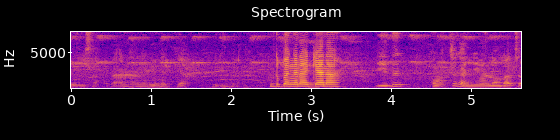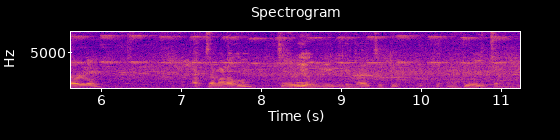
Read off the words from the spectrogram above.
ഒരു സാധാരണ അങ്ങനെ വയ്ക്കുക മുരിങ്ങ. ഇതിപ്പോൾ എങ്ങനെ വയ്ക്കാനാ ഇത് കുറച്ച് കഞ്ഞിവെള്ളവും പച്ചവെള്ളവും പച്ചമുളകും ചെറിയ ഉള്ളിയും കൂടി ചതച്ചിട്ട് വെക്കുക. എന്നിട്ട് മതി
